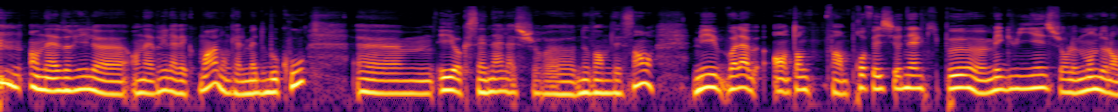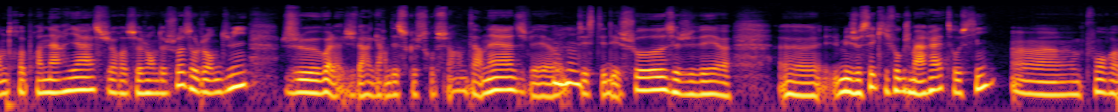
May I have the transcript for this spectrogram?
en avril, euh, en avril avec moi. Donc, elle m'aide beaucoup. Euh, et Oksana là sur euh, novembre-décembre. Mais voilà, en tant que enfin, professionnel qui peut m'aiguiller sur le monde de l'entrepreneuriat, sur ce genre de choses, aujourd'hui, je voilà, je vais regarder ce que je trouve sur internet, je vais Mhm. tester des choses, je vais, mais je sais qu'il faut que je m'arrête aussi pour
